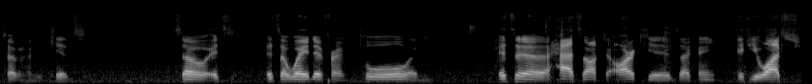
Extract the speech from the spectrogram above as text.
700 kids. So it's it's a way different pool, and it's a hats off to our kids. I think if you watch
